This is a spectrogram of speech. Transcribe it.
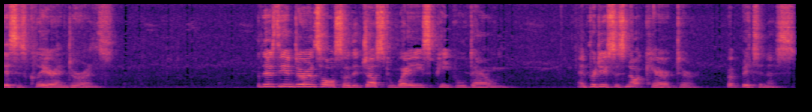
this is clear endurance. But there's the endurance also that just weighs people down and produces not character, but bitterness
